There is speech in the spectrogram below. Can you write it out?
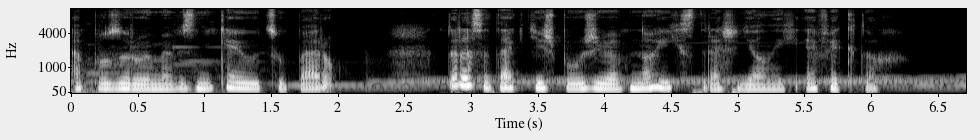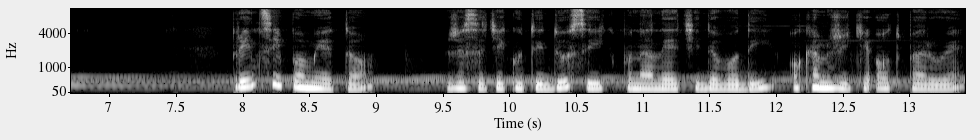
a pozorujeme vznikajúcu paru, ktorá sa taktiež používa v mnohých strašidelných efektoch. Princípom je to, že sa tekutý dusík po nalieti do vody okamžite odparuje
